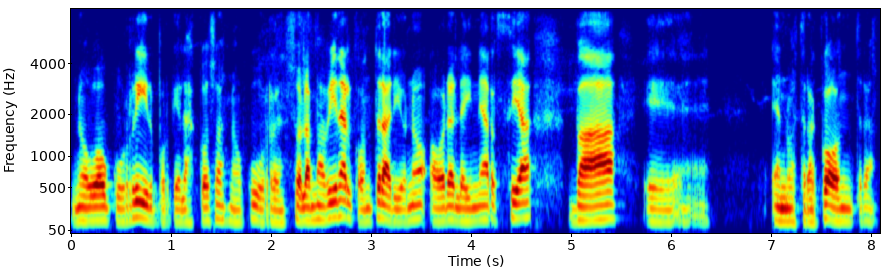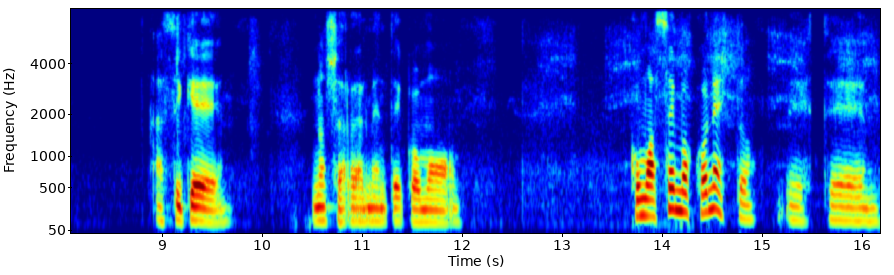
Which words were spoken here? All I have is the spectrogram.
no va a ocurrir porque las cosas no ocurren, solo más bien al contrario, ¿no? Ahora la inercia va eh, en nuestra contra. Así que no sé realmente cómo, cómo hacemos con esto. Este,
